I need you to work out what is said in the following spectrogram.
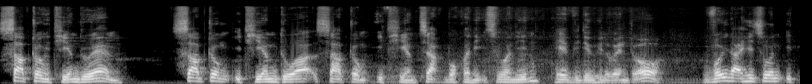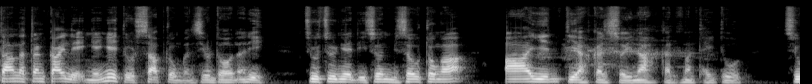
sap trong thiam du em. Sap tong i thiam tua sap tong i thiam chak bokani chuanin he video hi loen to voina hi chuan itan la tangkai le nge nge tur sap tong ban zir don ani chu chu nge di chuan mizo tonga a yin tia kan soina kan man thai tu chu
